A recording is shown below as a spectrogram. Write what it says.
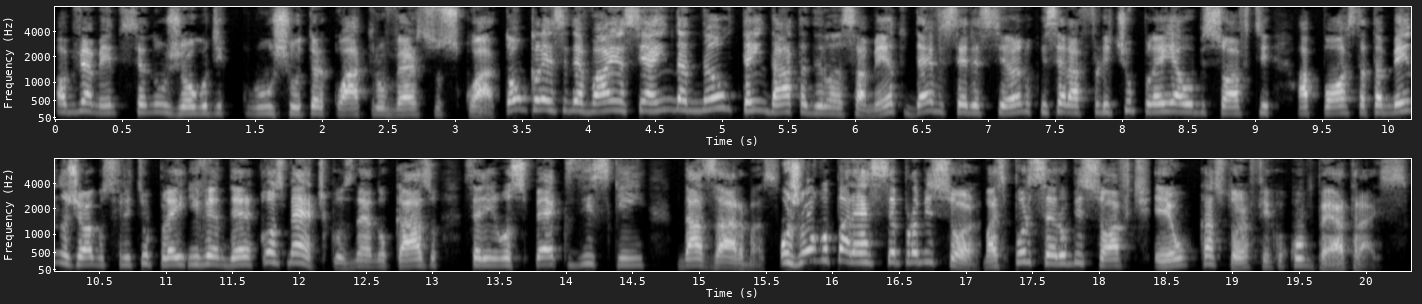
obviamente sendo um jogo de um shooter 4 versus 4. Tom Clancy Defiance ainda não tem data de lançamento, deve ser esse ano e será free to play. A Ubisoft aposta também nos jogos free to play e vender cosméticos, né? No caso, seriam os packs de skin das armas. O jogo parece ser promissor, mas por ser Ubisoft, eu, Castor, fico com o pé atrás.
